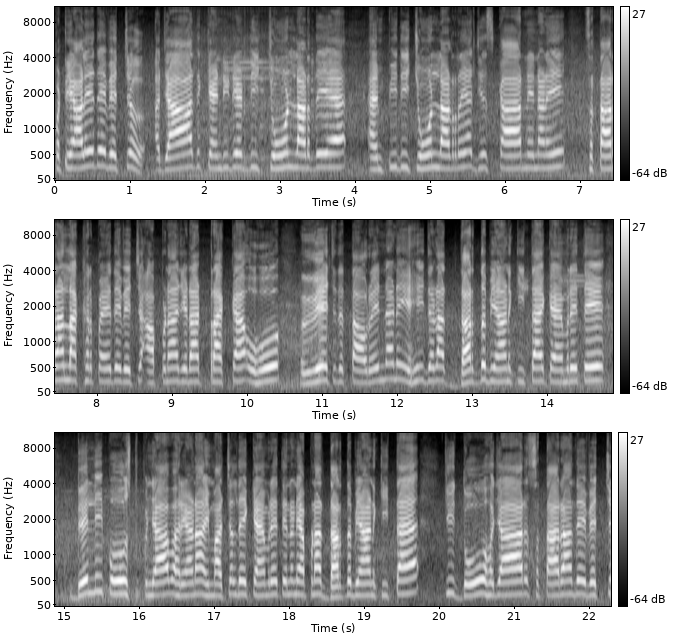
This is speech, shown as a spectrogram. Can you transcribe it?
ਪਟਿਆਲੇ ਦੇ ਵਿੱਚ ਆਜ਼ਾਦ ਕੈਂਡੀਡੇਟ ਦੀ ਚੋਣ ਲੜਦੇ ਆ ਐਮਪੀ ਦੀ ਚੋਣ ਲੜ ਰਹੇ ਆ, ਜਿਸ ਕਾਰਨ ਇਹਨਾਂ ਨੇ 17 ਲੱਖ ਰੁਪਏ ਦੇ ਵਿੱਚ ਆਪਣਾ ਜਿਹੜਾ ਟਰੱਕ ਆ, ਉਹ ਵੇਚ ਦਿੱਤਾ। ਔਰ ਇਹਨਾਂ ਨੇ ਇਹ ਜਿਹੜਾ ਦਰਦ ਬਿਆਨ ਕੀਤਾ ਹੈ ਕੈਮਰੇ ਤੇ, ਡੇਲੀ ਪੋਸਟ ਪੰਜਾਬ ਹਰਿਆਣਾ ਹਿਮਾਚਲ ਦੇ ਕੈਮਰੇ ਤੇ ਇਹਨਾਂ ਨੇ ਆਪਣਾ ਦਰਦ ਬਿਆਨ ਕੀਤਾ ਹੈ। ਕਿ 2017 ਦੇ ਵਿੱਚ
